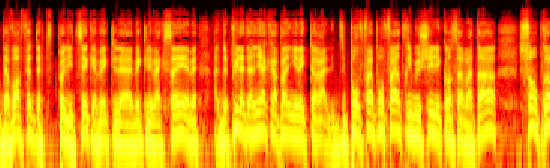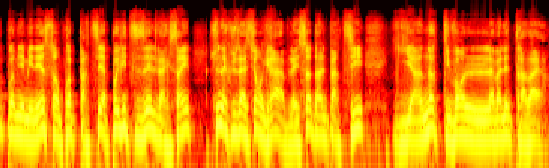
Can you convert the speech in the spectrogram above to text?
d'avoir fait de la petite politique avec, avec les vaccins depuis la dernière campagne électorale. Il dit pour faire pour faire trébucher les conservateurs, son propre premier ministre, son propre parti a politisé le vaccin. C'est une accusation grave. Là. Et ça, dans le parti, il y en a qui vont l'avaler de travers.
